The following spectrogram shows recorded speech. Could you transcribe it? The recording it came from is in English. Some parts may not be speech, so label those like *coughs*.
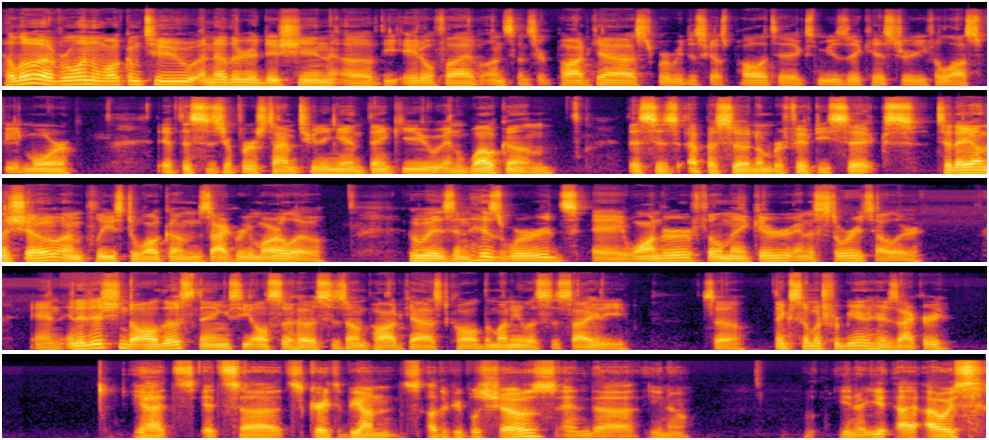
Hello, everyone, and welcome to another edition of the 805 Uncensored podcast, where we discuss politics, music, history, philosophy, and more. If this is your first time tuning in, thank you and welcome. This is episode number 56. Today on the show, I'm pleased to welcome Zachary Marlow, who is, in his words, a wanderer, filmmaker, and a storyteller. And in addition to all those things, he also hosts his own podcast called The Moneyless Society. So thanks so much for being here, Zachary yeah, it's it's uh it's great to be on other people's shows, and uh, you know, you know, you, I, I always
